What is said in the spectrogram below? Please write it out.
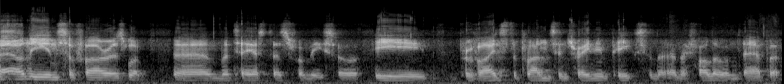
Uh, only insofar as what uh, Matthias does for me. So he provides the plans in TrainingPeaks, and, and I follow him there. But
